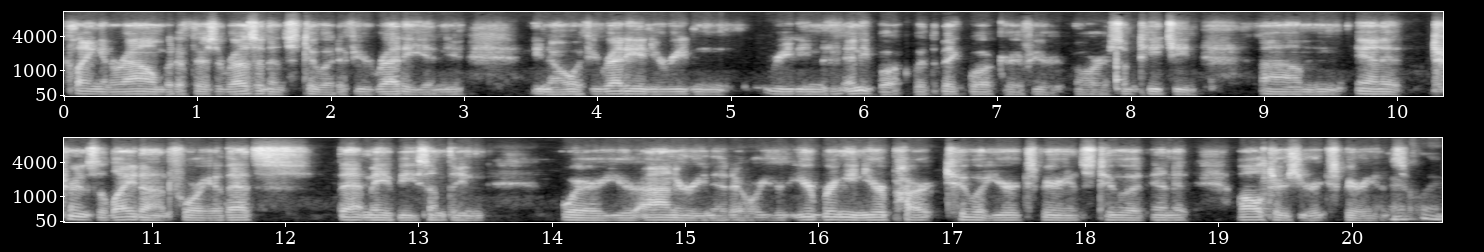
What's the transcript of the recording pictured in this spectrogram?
clanging around but if there's a resonance to it if you're ready and you you know if you're ready and you're reading reading any book with the big book or if you're or some teaching um, and it turns the light on for you that's that may be something where you're honoring it or you're, you're bringing your part to it your experience to it and it alters your experience Exactly.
